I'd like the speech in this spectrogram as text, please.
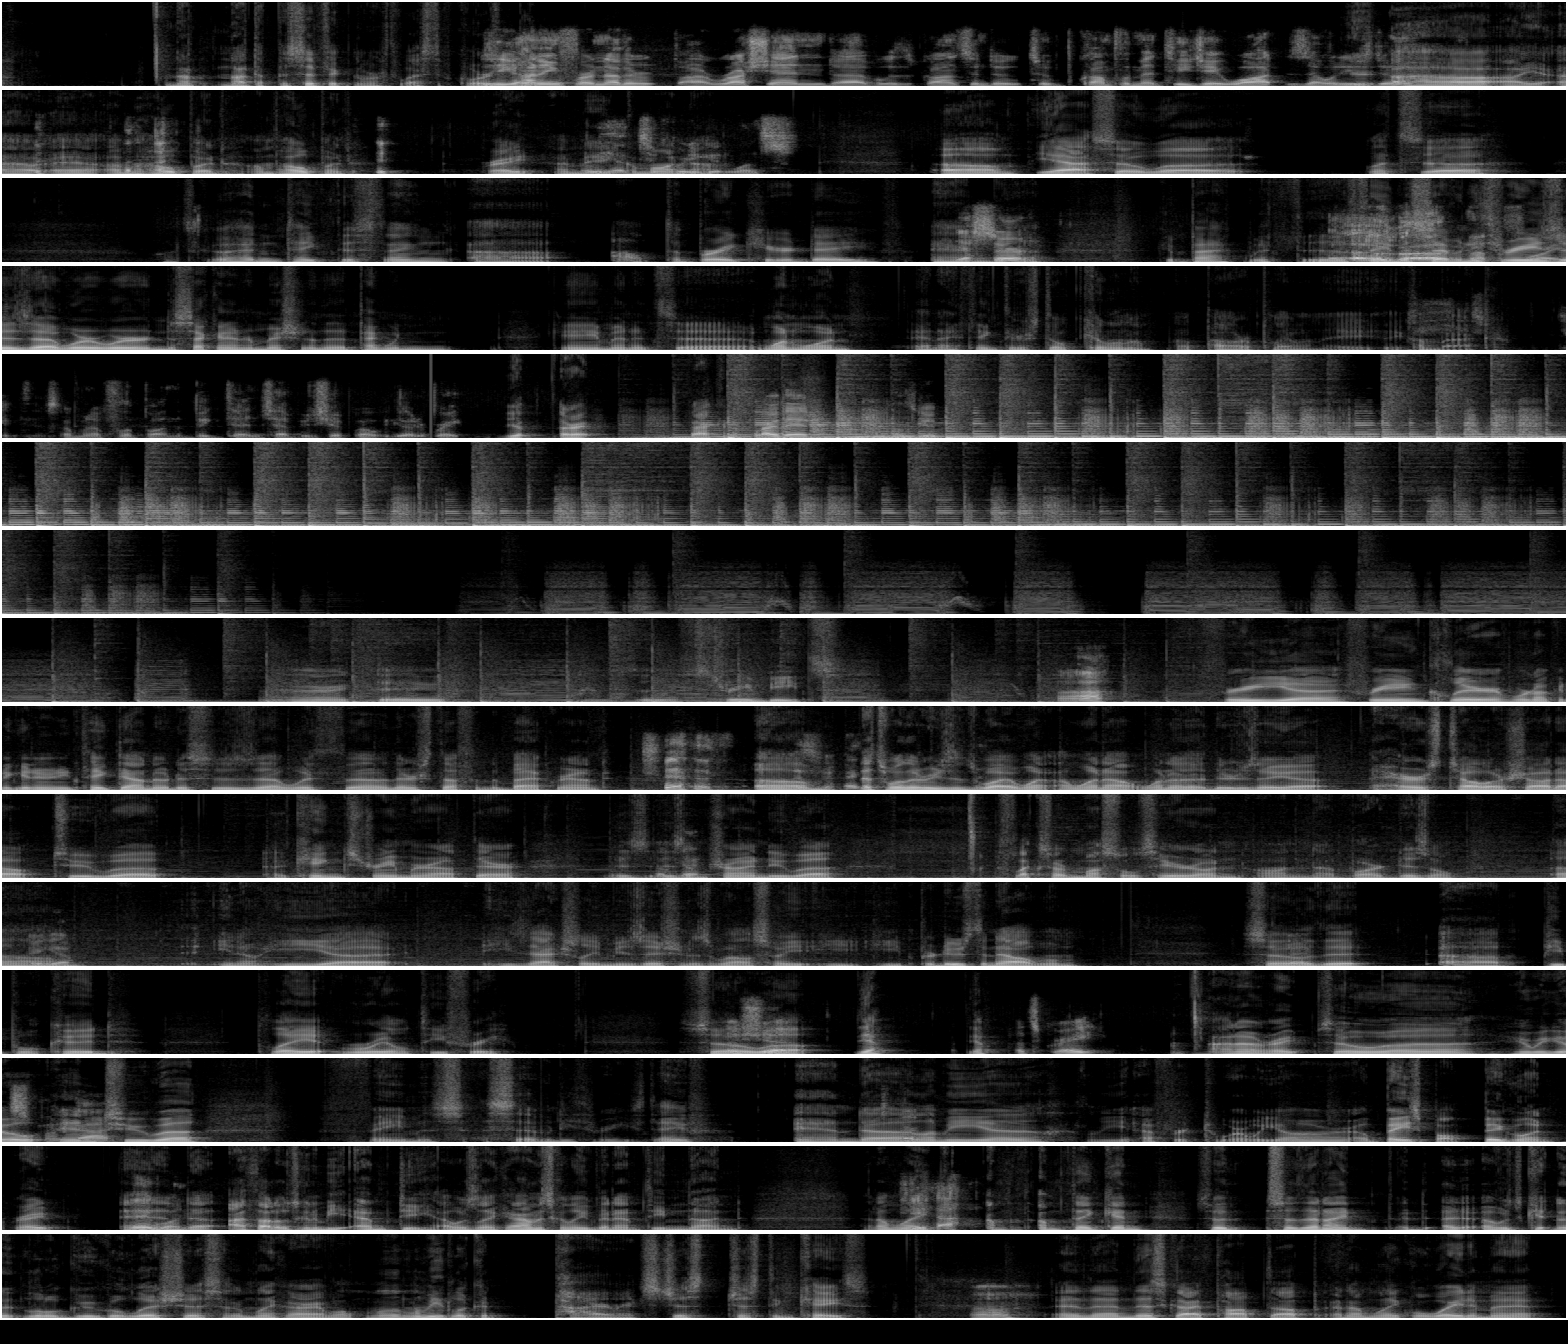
not not the Pacific Northwest, of course. Was he but- hunting for another uh, rush end uh, Wisconsin to, to complement TJ Watt? Is that what he's doing? Uh, I, uh, I'm hoping. I'm hoping. Right? I mean, had come on pretty now. good ones. Um, yeah. So uh, let's uh, let's go ahead and take this thing uh, out to break here, Dave. And, Yes, sir. Uh, get back with the famous seventy threes. Is uh, where we're in the second intermission of the Penguin game, and it's uh, one one. And I think they're still killing a, a power play when they, they come back. I'm going to flip on the Big Ten championship. Oh, we go to break. Yep. All right. Back in a All flash. right, man. That's good. Dave. Uh, stream beats. Ah, Free, uh, free and clear. We're not going to get any takedown notices uh, with uh, their stuff in the background. Um, that's, right. one of the reasons why I went. I went out. One of there's a, uh Harris Teller shout out to uh, a King streamer out there. As, as I'm trying to uh, flex our muscles here on on uh, Bar Dizzle. Um, There you go. you know he uh, he's actually a musician as well. So he he, he produced an album so Okay. that uh, people could play it royalty free. So uh, yeah, yep, That's great. I know, right? So uh, here we go into uh, famous seventy threes, Dave. And uh, let me uh, let me effort to where we are. Oh, baseball, big one, right? Big and one. Uh, I thought it was going to be empty. I was like, I'm just going to leave it empty, none. And I'm like, Yeah. I'm, I'm thinking. So so then I, I I was getting a little Google-licious, and I'm like, all right, well, well, let me look at Pirates just just in case. Uh-huh. And then this guy popped up, and I'm like, well, wait a minute.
